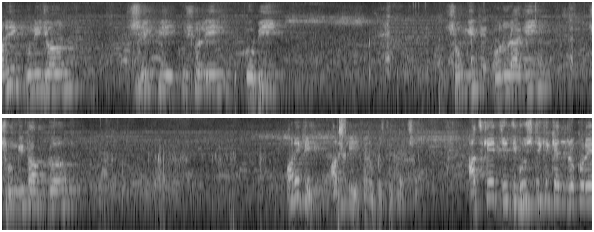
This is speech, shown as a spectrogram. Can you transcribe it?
অনেক গুণীজন শিল্পী, কুশলী, কবি সংগীত অনুরাগী, সঙ্গীতজ্ঞ। অনেকেই অনেকেই এখানে উপস্থিত হয়েছে। আজকে যে দিবসটিকে কেন্দ্র করে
